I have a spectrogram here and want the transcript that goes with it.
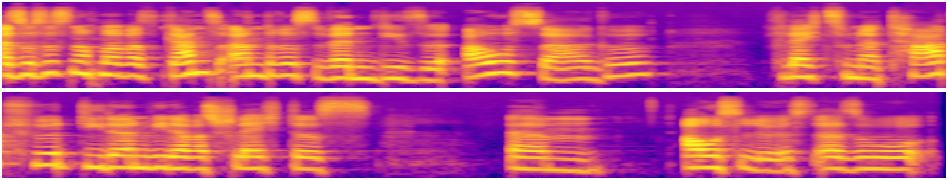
Also es ist nochmal was ganz anderes, wenn diese Aussage vielleicht zu einer Tat führt, die dann wieder was Schlechtes ähm, auslöst. Also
